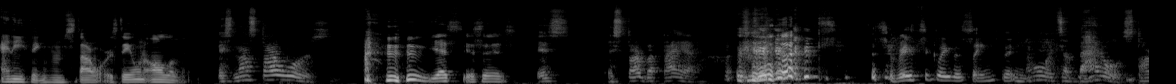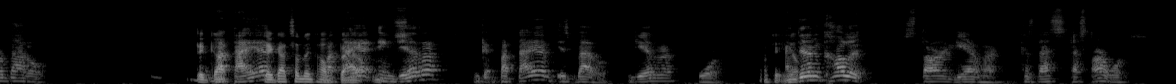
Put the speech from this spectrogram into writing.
anything from Star Wars. They own all of it. It's not Star Wars. yes, yes. It's it's Star Batalla. What? It's basically the same thing. no, it's a battle. Star battle. They got batalla. they got something called batalla battle. en guerra. Batalla is battle. Guerra war. Okay, I didn't call it Star Guerra because that's that's Star Wars.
